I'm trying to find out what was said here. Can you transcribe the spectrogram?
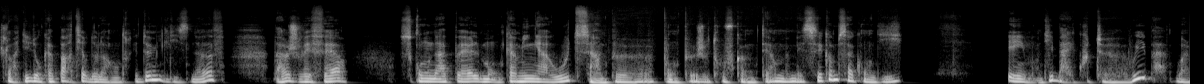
Je leur ai dit donc à partir de la rentrée 2019, ben, je vais faire ce qu'on appelle mon coming out. C'est un peu pompeux, je trouve, comme terme, mais c'est comme ça qu'on dit. Et ils m'ont dit, bah écoute, euh, oui, bah,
